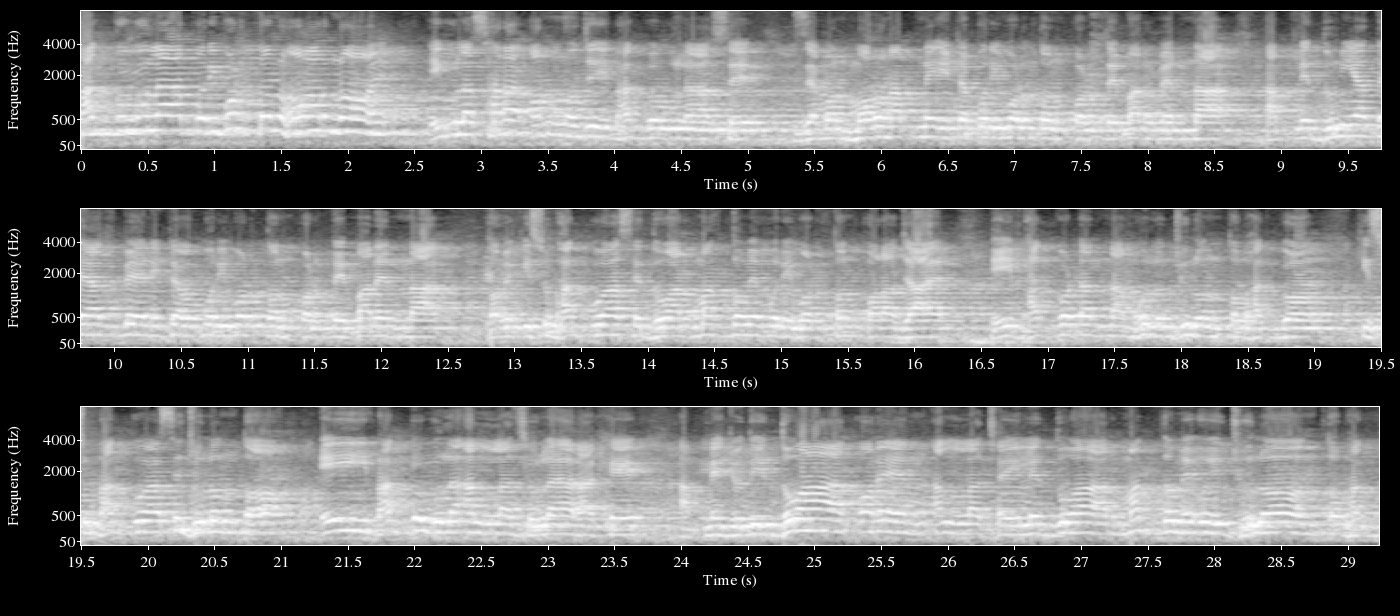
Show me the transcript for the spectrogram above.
ভাগ্যগুলা পরিবর্তন হওয়ার নয়, এগুলা ছাড়া অন্য যেই ভাগ্যগুলা আছে, যেমন মরণ আপনি এটা পরিবর্তন করতে পারবেন না। আপনি দুনিয়াতে আসবেন, এটাও পরিবর্তন করতে পারেন না। তবে কিছু ভাগ্য আছে, দোয়ার মাধ্যমে পরিবর্তন করা যায়। এই ভাগ্যটার নাম হলো ঝুলন্ত ভাগ্য। কিছু ভাগ্য আছে ঝুলন্ত, এই ভাগ্যগুলো আল্লাহ ঝুলায় রাখে। আপনি যদি দোয়া করেন, আল্লাহ চাইলে দোয়ার মাধ্যমে ওই ঝুলন্ত ভাগ্য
